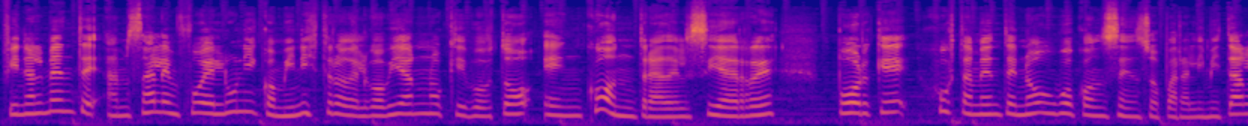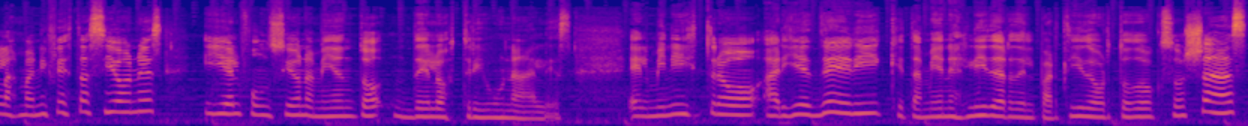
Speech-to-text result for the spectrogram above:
Finalmente, Amsalem fue el único ministro del gobierno que votó en contra del cierre porque justamente no hubo consenso para limitar las manifestaciones y el funcionamiento de los tribunales. El ministro Ariel Deri, que también es líder del partido ortodoxo Jazz,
